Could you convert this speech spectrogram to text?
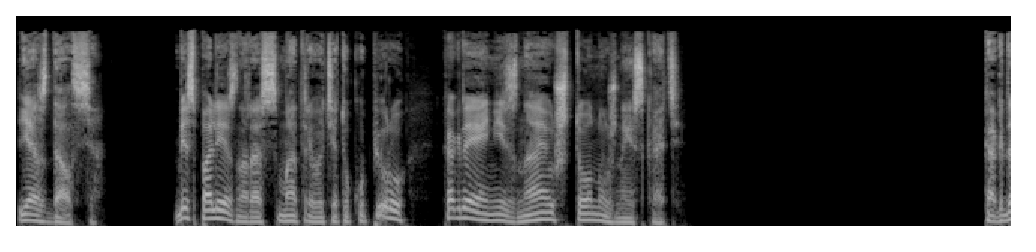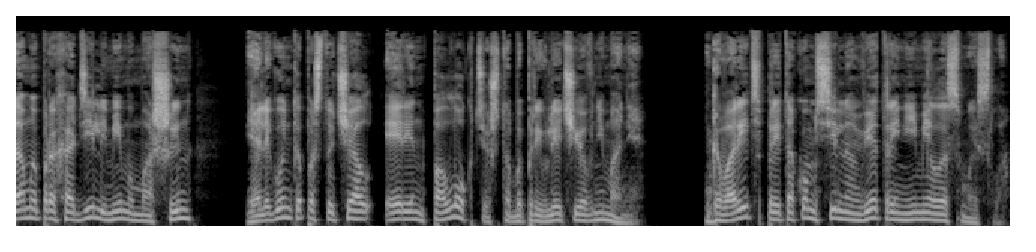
Я сдался. Бесполезно рассматривать эту купюру, когда я не знаю, что нужно искать. Когда мы проходили мимо машин, я легонько постучал Эрин по локтю, чтобы привлечь ее внимание. Говорить при таком сильном ветре не имело смысла.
